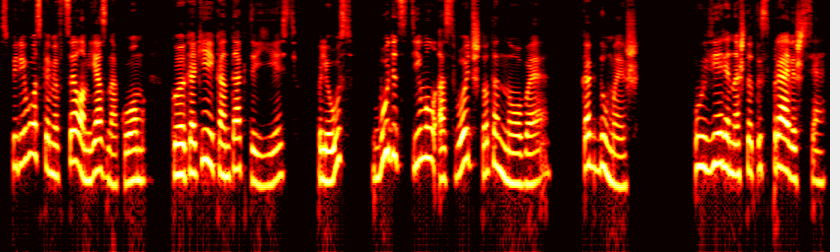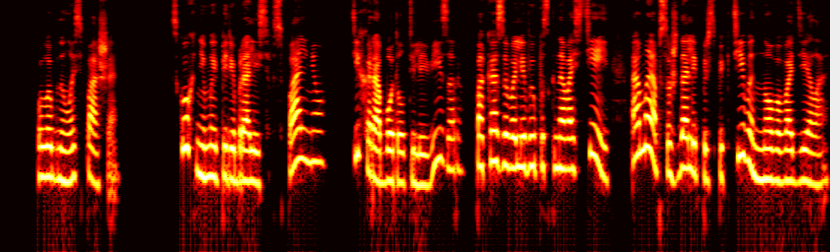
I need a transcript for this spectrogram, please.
С перевозками в целом я знаком, кое-какие контакты есть, плюс будет стимул освоить что-то новое. Как думаешь? Уверена, что ты справишься, улыбнулась Паша. С кухни мы перебрались в спальню, тихо работал телевизор, показывали выпуск новостей, а мы обсуждали перспективы нового дела.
